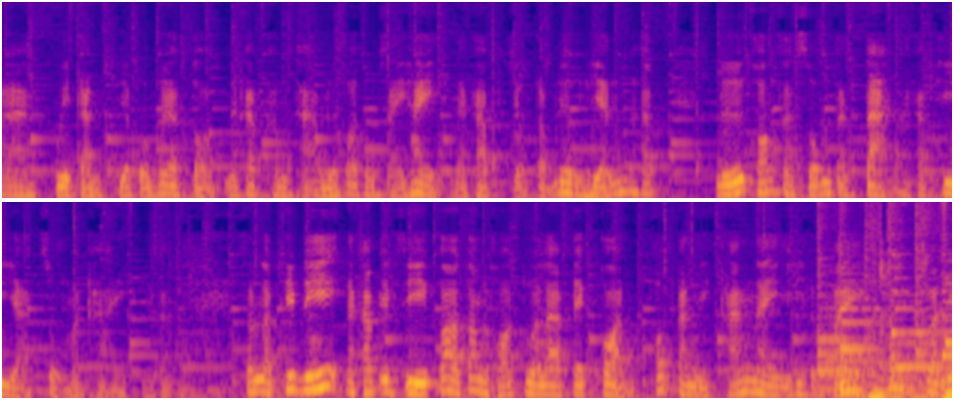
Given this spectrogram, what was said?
มาคุยกันเดี๋ยวผมก็จะตอบนะครับคำถามหรือข้อสงสัยให้นะครับ เกี่ยวกับเรื่องเหรียญนะครับ หรือของสะสมต่างๆนะครับ ที่อยากส่งมาขายนะครับสำหรับคลิปนี้นะครับ FC ก็ต้องขอตัวลาไปก่อน พบกันอีกครั้งใน EP ต่อไปสวัสดี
